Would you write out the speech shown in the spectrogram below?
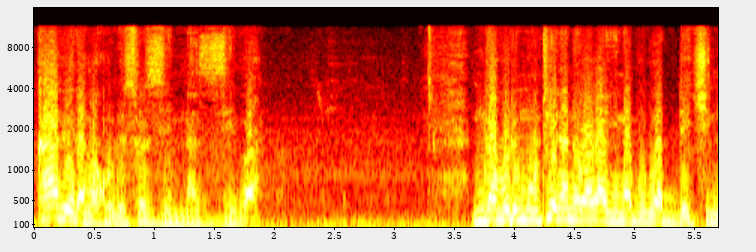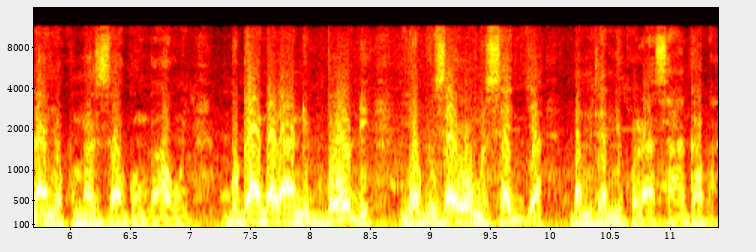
kabeeranga ku lusozi naziba. Nga buli muntu yenna newaba alina bulwadde kinanywa ku mazzi ago ngaawonya buganda land board yaguzawo omusajja bamita nicolas agaba.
